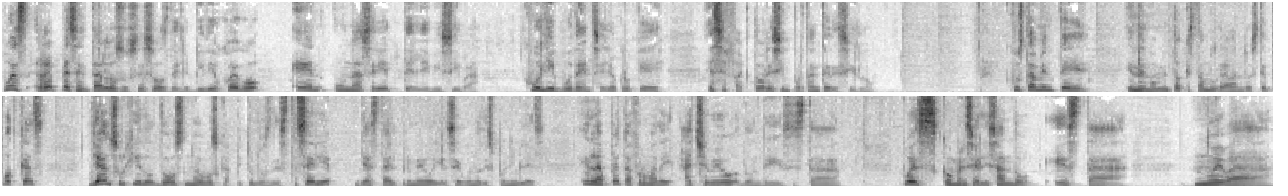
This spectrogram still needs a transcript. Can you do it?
pues representar los sucesos del videojuego en una serie televisiva hollywoodense. Yo creo que ese factor es importante decirlo. Justamente en el momento que estamos grabando este podcast, ya han surgido dos nuevos capítulos de esta serie. Ya está el primero y el segundo disponibles en la plataforma de HBO, donde se está pues comercializando esta nueva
